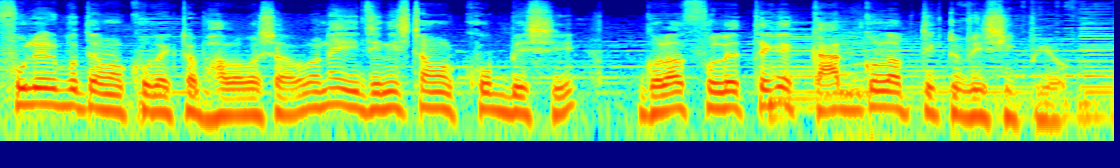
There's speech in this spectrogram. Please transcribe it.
ফুলের প্রতি আমার খুব একটা ভালোবাসা মানে এই জিনিসটা আমার খুব বেশি। গোলাপ ফুলের থেকে কাঠ গোলাপটা একটু বেশি প্রিয়।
